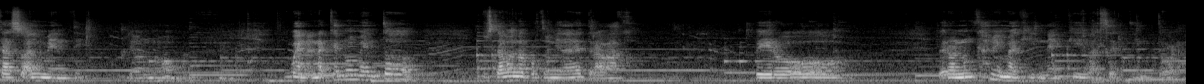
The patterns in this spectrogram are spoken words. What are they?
casualmente. Yo no, bueno, en aquel momento buscaba una oportunidad de trabajo, pero, pero nunca me imaginé que iba a ser pintora.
